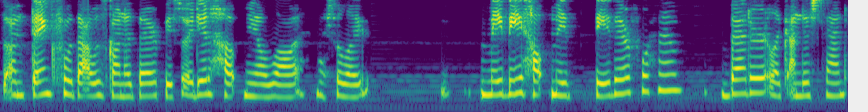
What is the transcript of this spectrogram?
so I'm thankful that I was going to therapy. So it did help me a lot. I feel like maybe help me be there for him better, like understand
